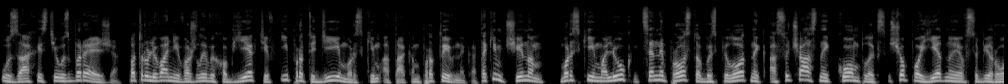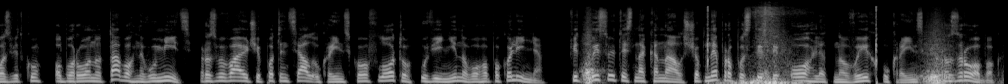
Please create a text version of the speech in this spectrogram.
у захисті узбережжя, патрулюванні важливих об'єктів і протидії морським атакам противника. Таким чином, морський малюк це не просто безпілотник, а сучасний комплекс, що поєднує в собі розвідку, оборону та вогневу міць, розвиваючи потенціал українського флоту у війні нового покоління. Підписуйтесь на канал, щоб не пропустити огляд нових українських розробок.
